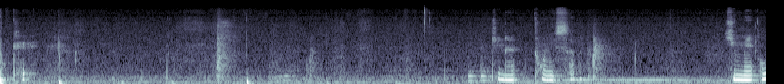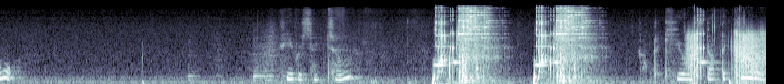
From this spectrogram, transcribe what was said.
Okay. Jeanette, 27. Human. Oh. Fever symptom. Stop the cure. Stop the cure.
